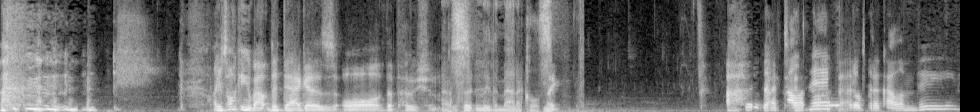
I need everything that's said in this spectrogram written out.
Are you talking about the daggers or the potions? Uh, certainly the manacles. Like, ah, A little bit of right, column A, I a thought that. little bit of column B.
